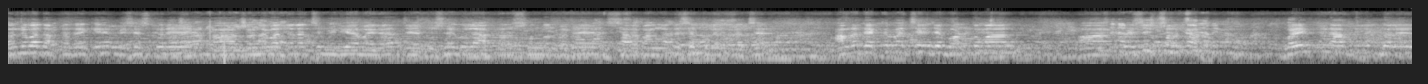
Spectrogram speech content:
ধন্যবাদ আপনাদেরকে। বিশেষ করে ধন্যবাদ জানাচ্ছি মিডিয়া ভাইরা যে বিষয়গুলো আপনারা সুন্দরভাবে সারা বাংলাদেশে তুলে ধরেছেন। আমরা দেখতে পাচ্ছি যে বর্তমান ব্রিটিশ সরকার কয়েকটি রাজনৈতিক দলের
